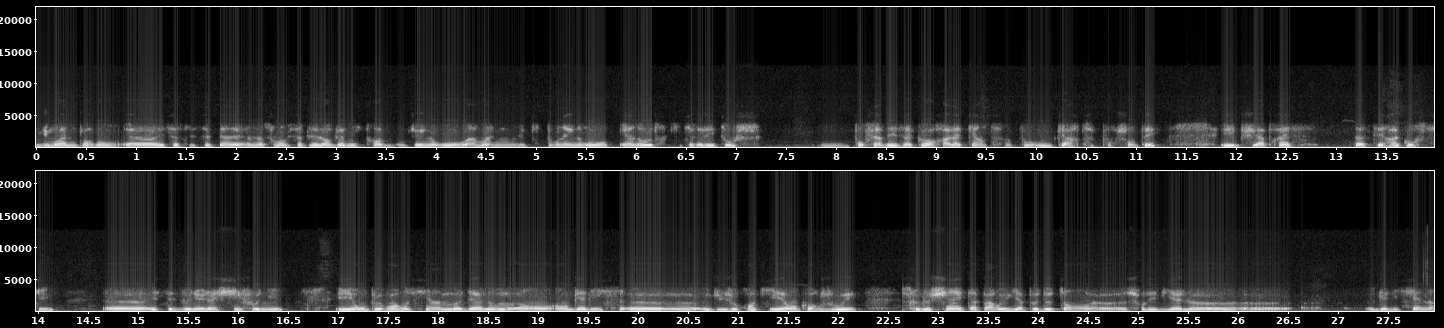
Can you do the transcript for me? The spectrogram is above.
les moines, pardon. Euh, c'était un, instrument qui s'appelait l'organistrum. Donc il y a une roue, un moine qui tournait une roue et un autre qui tirait les touches pour faire des accords à la quinte ou carte pour chanter. Et puis après, ça s'est raccourci euh, et c'est devenu la chiffonie. Et on peut voir aussi un modèle en, Galice, euh, je crois, qui est encore joué. Parce que le chien est apparu il y a peu de temps sur les vielles galicienne.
